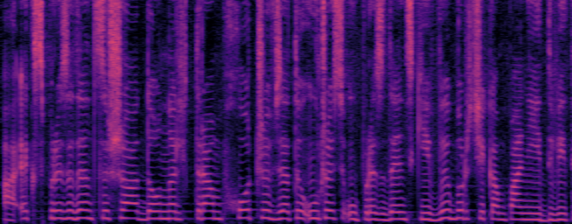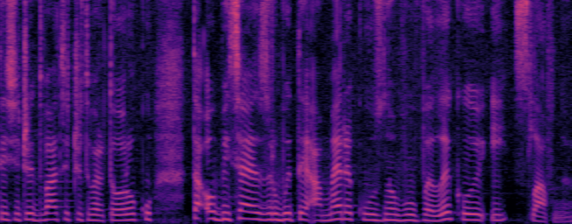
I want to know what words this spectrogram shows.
А екс-президент США Дональд Трамп хоче взяти участь у президентській виборчій кампанії 2024 року та обіцяє зробити Америку знову великою і славною.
